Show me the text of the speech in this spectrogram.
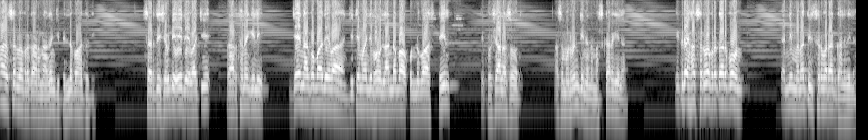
हा सर्व प्रकार नागांची पिल्लं पाहत होती. सरती शेवटी हे देवाची प्रार्थना केली. जय नागोबा देवा जिथे माझे भाऊ लांडोबा कुंडोबा असतील ते खुशाल असोत. असं म्हणून तिने नमस्कार केला. इकडे हा सर्व प्रकार पाहून त्यांनी मनातील सर्व राग घालविला.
